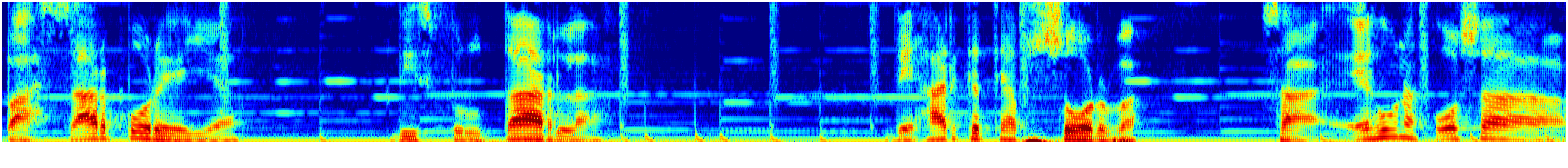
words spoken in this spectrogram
pasar por ella, disfrutarla, dejar que te absorba. O sea, es una cosa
